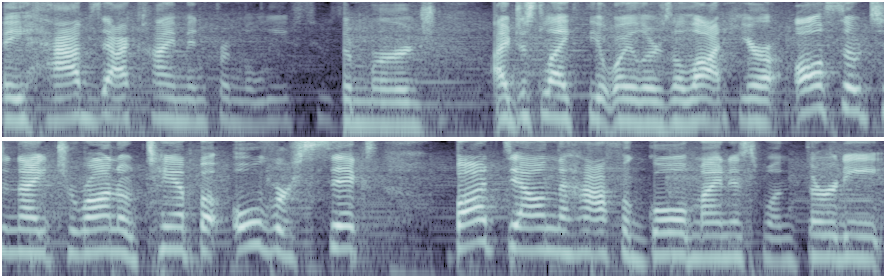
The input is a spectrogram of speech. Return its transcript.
They have Zach Hyman from the Leafs who's emerged. I just like the Oilers a lot here. Also tonight, Toronto, Tampa over six. Bought down the half a goal, minus 130.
